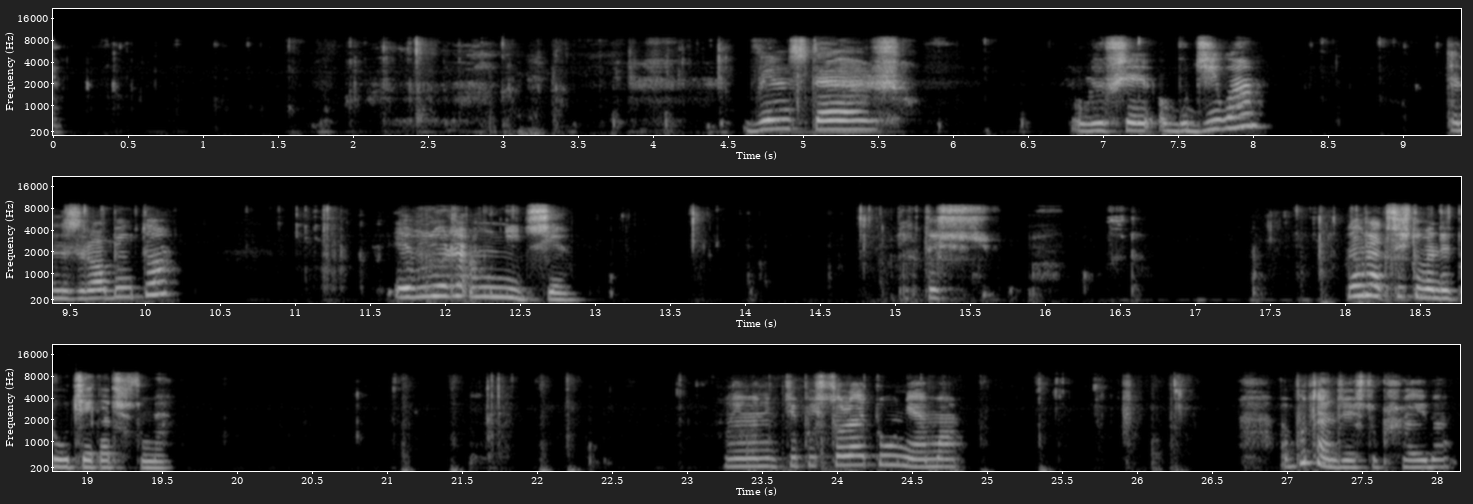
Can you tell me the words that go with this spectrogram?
Więc też już się obudziłam. Ten zrobił to. Ja biorę amunicję. Jak ktoś... Dobra, jak coś to będę tu uciekać w sumie. Nie ma nigdzie pistoletu? Nie ma. Albo tędy jeszcze przejdę.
